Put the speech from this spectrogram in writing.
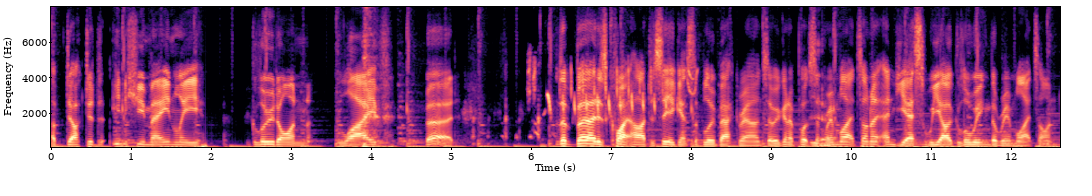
abducted, inhumanely glued on live bird. The bird is quite hard to see against the blue background, so we're gonna put some Yeah. rim lights on it, and yes, we are gluing the rim lights on.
